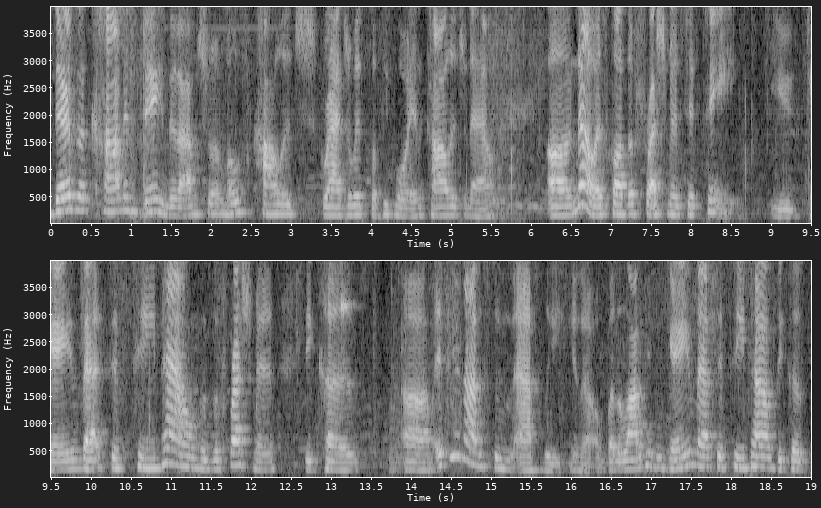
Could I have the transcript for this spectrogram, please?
there's a common thing that I'm sure most college graduates or people who are in college now uh, know. It's called the freshman 15. You gain that 15 pounds as a freshman because um, if you're not a student athlete, you know, but a lot of people gain that 15 pounds because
